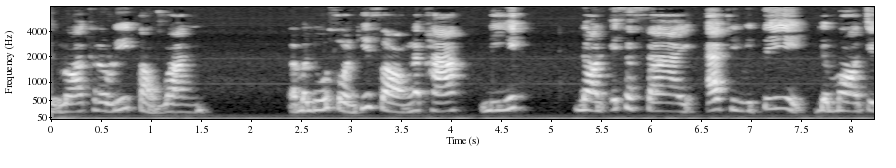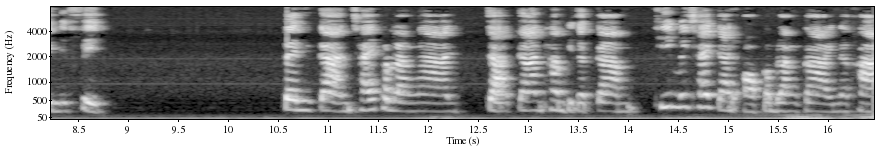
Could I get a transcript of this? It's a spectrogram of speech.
100 แคลอรี่ต่อวัน เรามาดูส่วนที่ 2 นะคะ NEAT non exercise activity thermogenesis เป็นการใช้พลังงานจากการทำกิจกรรมที่ไม่ใช่การออกกำลังกายนะคะ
